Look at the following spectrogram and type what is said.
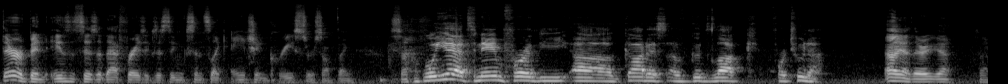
there have been instances of that phrase existing since like ancient Greece or something. So, Well, yeah, it's named for the uh, goddess of good luck, Fortuna. oh yeah, there you go. So,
